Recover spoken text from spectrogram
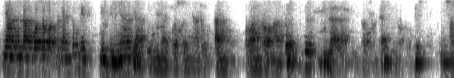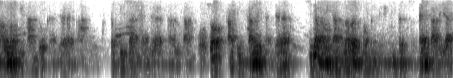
anggitipun nyarutang poso kok Senin Kemis intinya ya punya poso nyarutang Orang Ramadan, ya bila lagi Senin, dino Kamis, insya Allah dikantuk ganjaran kami. Sebisa ganjaran harus poso, kali kali ganjaran, siang ingkang leres mempenting dinten Senin kalian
